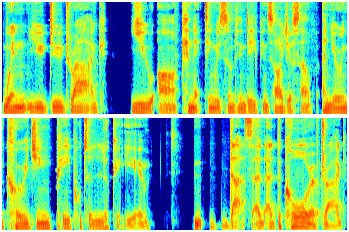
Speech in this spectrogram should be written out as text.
When you do drag, you are connecting with something deep inside yourself and you're encouraging people to look at you. That's at, at the core of drag.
